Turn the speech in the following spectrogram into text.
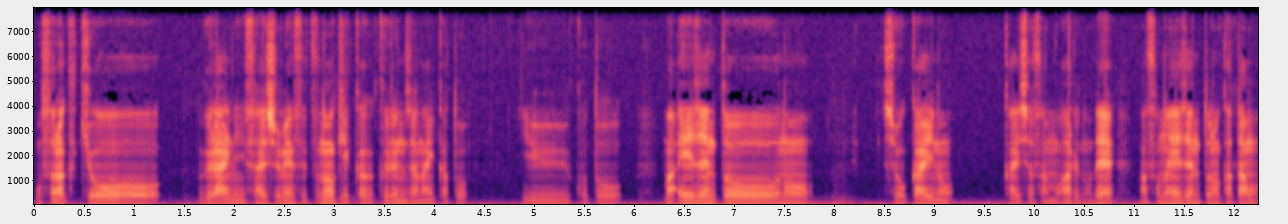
おそらく今日ぐらいに最終面接の結果が来るんじゃないかということまあ、エージェントの紹介の会社さんもあるので、まあ、そのエージェントの方も、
